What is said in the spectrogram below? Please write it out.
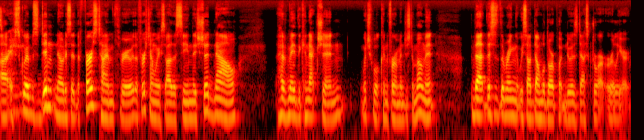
Uh, right. if Squibs didn't notice it the first time through, the first time we saw the scene, they should now have made the connection, which we'll confirm in just a moment, that this is the ring that we saw Dumbledore put into his desk drawer earlier.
